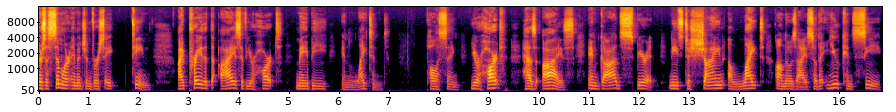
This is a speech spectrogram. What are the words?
There's a similar image in verse 18. I pray that the eyes of your heart may be enlightened. Paul is saying, Your heart has eyes, and God's Spirit needs to shine a light on those eyes so that you can see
